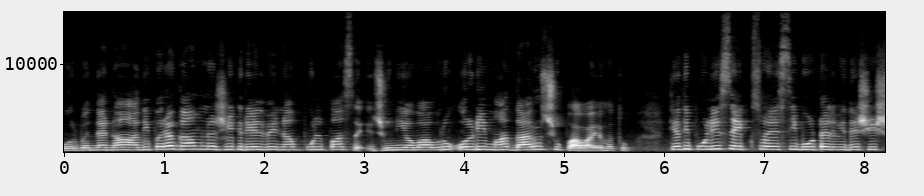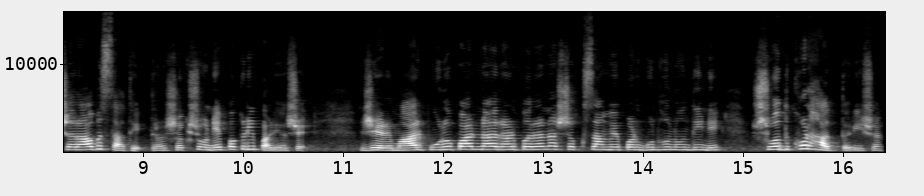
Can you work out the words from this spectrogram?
પોરબંદરના આદિપરા ગામ નજીક રેલવેના પુલ પાસે જૂની અવાવરૂ ઓરડીમાં દારૂ છુપાવાયો હતો. ત્યાંથી પોલીસે એકસો એંસી બોટલ વિદેશી શરાબ સાથે ત્રણ શખ્સોને પકડી પાડ્યા છે. જ્યારે માલ પૂરો પાડનાર રણપરાના શખ્સ સામે પણ ગુનો નોંધીને શોધખોળ હાથ ધરી છે.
